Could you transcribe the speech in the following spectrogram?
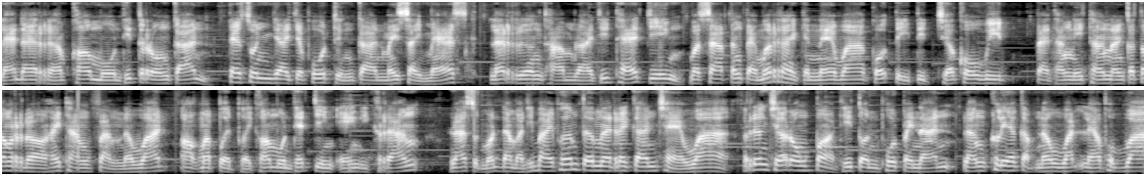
และได้รับข้อมูลที่ตรงกัน แต่ส่วนใหญ่จะพูดถึงการไม่ใส่แมสก์และเรื่องไทม์ไลน์ที่แท้จริงว่าทราบตั้งแต่เมื่อไหร่กันแน่ว่าโกติติดเชื้อโควิดแต่ทั้งนี้ทั้งนั้นก็ต้องรอให้ทางฝั่งนวัดออกมาเปิดเผยข้อมูลเท็จจริงเองอีกครั้ง ล่าสุดมดดำอธิบายเพิ่มเติมในรายการแฉว่า เรื่องเชื้อลงปอดที่ตนพูดไปนั้น หลังเคลียร์กับนวัดแล้วพบว่า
